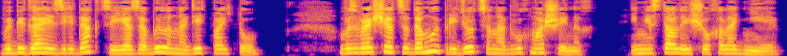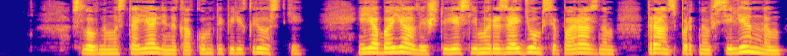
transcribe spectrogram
Выбегая из редакции, я забыла надеть пальто. Возвращаться домой придется на двух машинах, и мне стало еще холоднее. Словно мы стояли на каком-то перекрестке, и я боялась, что если мы разойдемся по разным транспортным вселенным,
